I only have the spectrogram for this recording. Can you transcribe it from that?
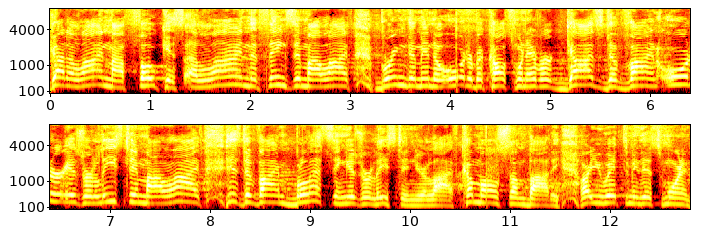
God, align my focus, align the things in my life, bring them into order because whenever God's divine order is released in my life, His divine blessing is released in your life. Come on, somebody. Are you with me this morning?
